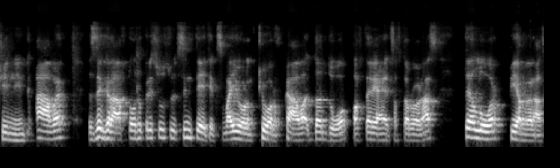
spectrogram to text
Chainlink, Aave, The Graph тоже присутствует, Synthetics, Viorn, Curve, Kava, Dado, повторяется второй раз. Telor первый раз,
